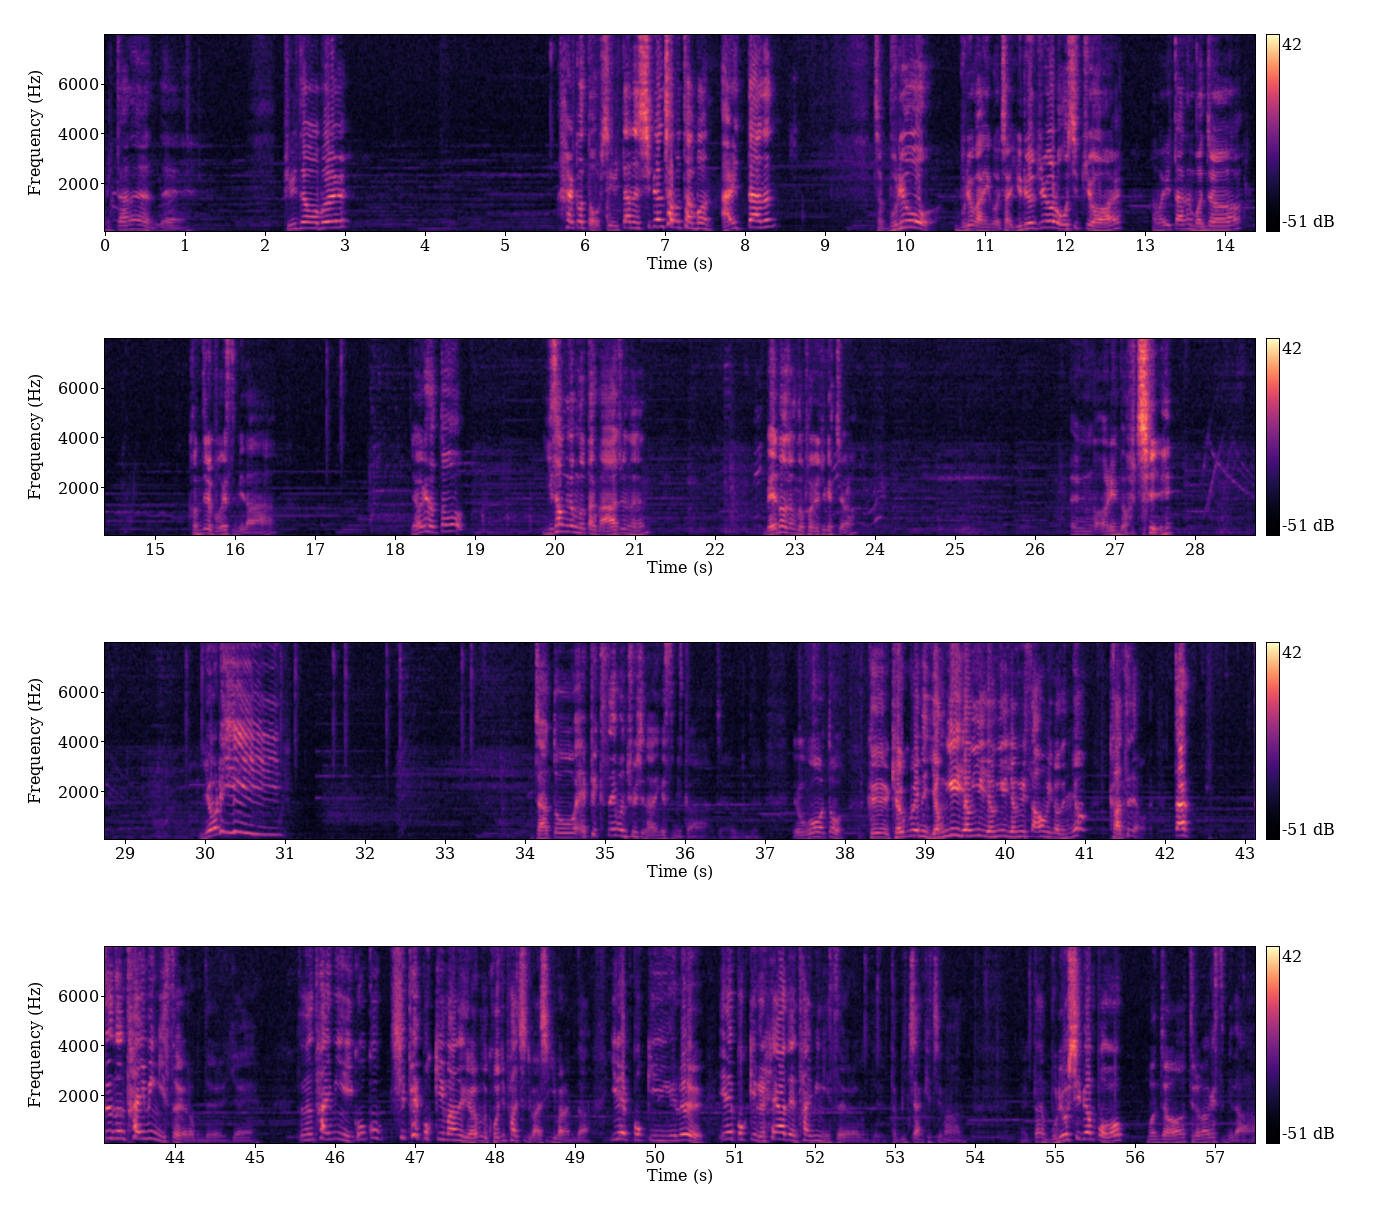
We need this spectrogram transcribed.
일단은 네. 빌드업을 할 것도 없이 일단은 10연차부터 한번 아 일단은 자 무료 무료가 아니고 자 유료 듀얼 50듀얼 한번 일단은 먼저 건드려 보겠습니다. 여기서 또 이성 정도 딱 나와주는 매너 정도 보여주겠죠? 응 어림도 없지 요리! 자 또 에픽 세븐 출신 아니겠습니까? 자 여러분들. 요거 또 그 결국에는 01 01 01 01 싸움이거든요? 같은 딱 뜨는 타이밍이 있어요 여러분들. 이게 뜨는 타이밍이 있고 꼭 10회 뽑기만을 여러분들 고집하시지 마시기 바랍니다. 1회 뽑기를 1회 뽑기를 해야 되는 타이밍이 있어요 여러분들. 믿지 않겠지만. 일단 무료 10연법 먼저 들어가겠습니다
